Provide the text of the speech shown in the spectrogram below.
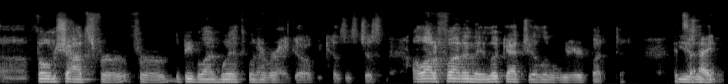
uh, foam shots for for the people i'm with whenever i go because it's just a lot of fun and they look at you a little weird but uh, it's, I,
